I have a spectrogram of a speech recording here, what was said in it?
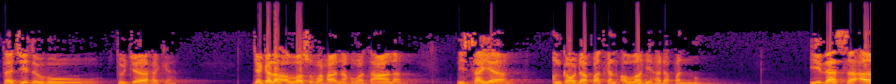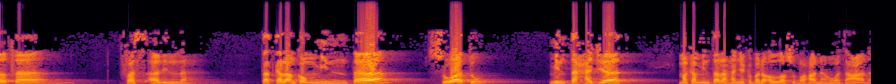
tajiduhu tujahaka. Jagalah Allah Subhanahu wa taala, niscaya engkau dapatkan Allah di hadapanmu. Idza sa'alta fas'alillah. Tatkala engkau minta suatu minta hajat, maka mintalah hanya kepada Allah Subhanahu wa taala.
